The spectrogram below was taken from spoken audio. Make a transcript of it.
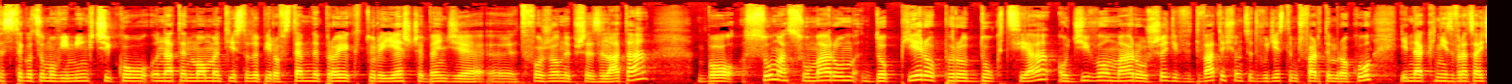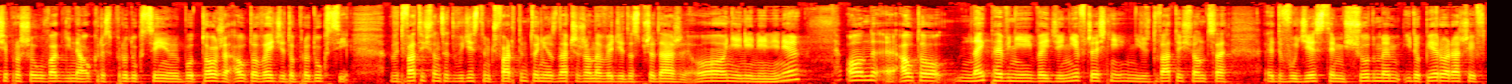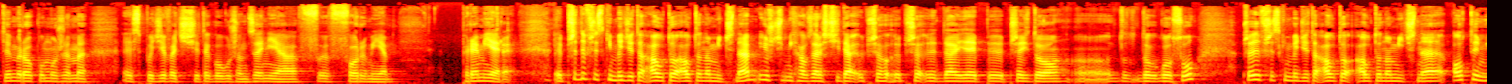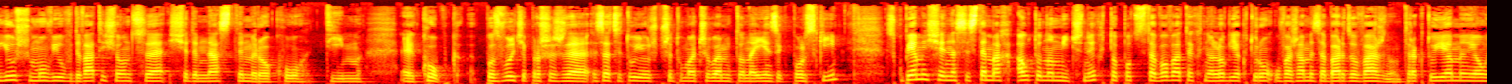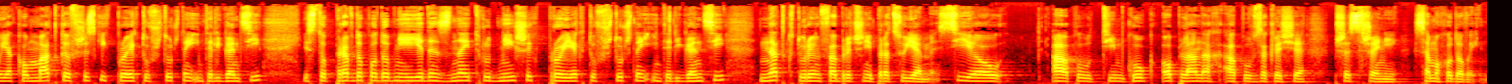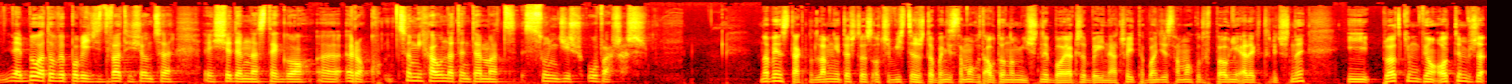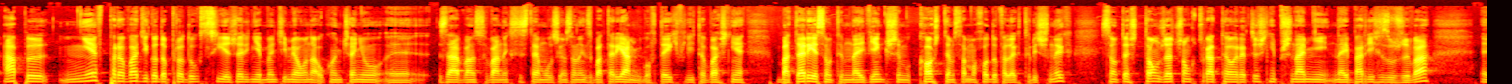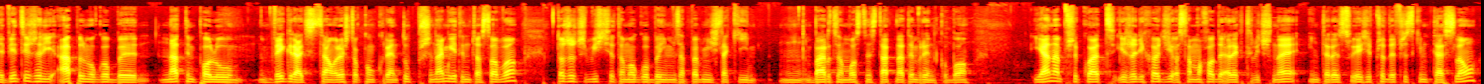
z tego co mówi Ming Chi na ten moment jest to dopiero wstępny projekt, który jeszcze będzie e, tworzony przez lata bo suma summarum dopiero produkcja o dziwo ma ruszyć w 2024 roku. Jednak nie zwracajcie proszę uwagi na okres produkcyjny, bo to, że auto wejdzie do produkcji w 2024 to nie oznacza, że ono wejdzie do sprzedaży. O nie, nie, nie, nie, nie. On, e, auto najpewniej wejdzie nie wcześniej niż w 2027 i dopiero raczej w tym roku możemy e, spodziewać się tego urządzenia w formie premierę. Przede wszystkim będzie to auto autonomiczne. Już Ci Michał zaraz Ci da, prze, prze, daję przejść do, do, do głosu. Przede wszystkim będzie to auto autonomiczne. O tym już mówił w 2017 roku Tim e, Cook. Pozwólcie proszę, że zacytuję, już przetłumaczyłem to na język polski. Skupiamy się na systemach autonomicznych. To podstawowa technologia, którą uważamy za bardzo ważną. Traktujemy ją jako matkę wszystkich projektów sztucznej inteligencji. Jest to prawdopodobnie jeden z najtrudniejszych projektów sztucznej inteligencji, nad którym fabrycznie pracujemy. CEO Apple Tim Cook o planach Apple w zakresie przestrzeni samochodowej. Była to wypowiedź z 2017 e, roku. Co Michał na ten temat sądzisz, uważasz? No więc tak, no dla mnie też to jest oczywiste, że to będzie samochód autonomiczny, bo jak żeby inaczej, to będzie samochód w pełni elektryczny i plotki mówią o tym, że Apple nie wprowadzi go do produkcji, jeżeli nie będzie miało na ukończeniu y, zaawansowanych systemów związanych z bateriami, bo w tej chwili to właśnie baterie są tym największym kosztem samochodów elektrycznych, są też tą rzeczą, która teoretycznie przynajmniej najbardziej się zużywa. E, więc jeżeli Apple mogłoby na tym polu wygrać z całą resztą konkurentów, przynajmniej tymczasowo, to rzeczywiście to mogłoby im zapewnić taki mm, bardzo mocny start na tym rynku, bo ja na przykład, jeżeli chodzi o samochody elektryczne, interesuję się przede wszystkim Teslą,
